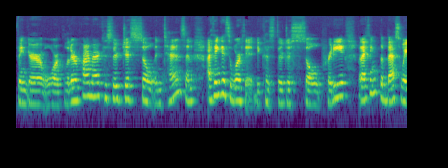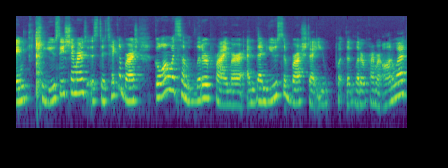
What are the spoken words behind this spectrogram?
finger, or glitter primer, because they're just so intense, and I think it's worth it because they're just so pretty. But I think the best way to use these shimmers is to take a brush, go on with some glitter primer, and then use the brush that you put the glitter primer on with,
